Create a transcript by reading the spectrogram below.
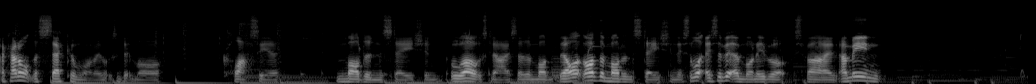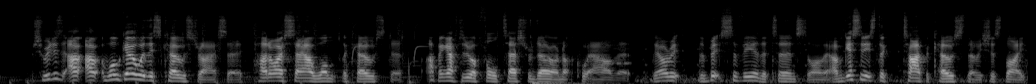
I kind of want the second one. It looks a bit more classier modern station. Oh, that looks nice. The mod, they'll have the modern station. It's a it's a bit of money, but it's fine. I mean, should we just? I, I, we'll go with this coaster. I say. How do I say I want the coaster? I think I have to do a full test run or not quit out of it. They are the bit severe. The turn still on it. I'm guessing it's the type of coaster though. It's just like.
